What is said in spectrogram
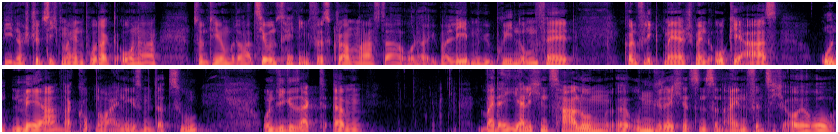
wie unterstütze ich meinen Product Owner, zum Thema Moderationstechniken für Scrum Master oder Überleben, hybriden Umfeld, Konfliktmanagement, OKRs und mehr. Da kommt noch einiges mit dazu. Und wie gesagt, ähm, bei der jährlichen Zahlung äh, umgerechnet sind es dann 41,58 Euro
